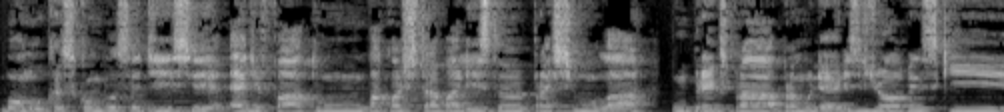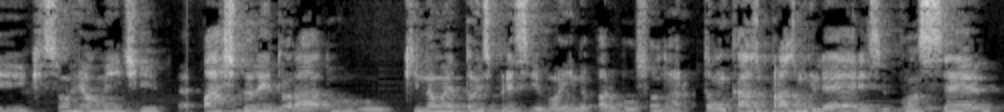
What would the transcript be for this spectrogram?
Bom, Lucas, como você disse, é de fato um pacote trabalhista para estimular empregos para mulheres e jovens que, que são realmente é, parte do eleitorado que não é tão expressivo ainda para o Bolsonaro. Então, no caso, para as mulheres, você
